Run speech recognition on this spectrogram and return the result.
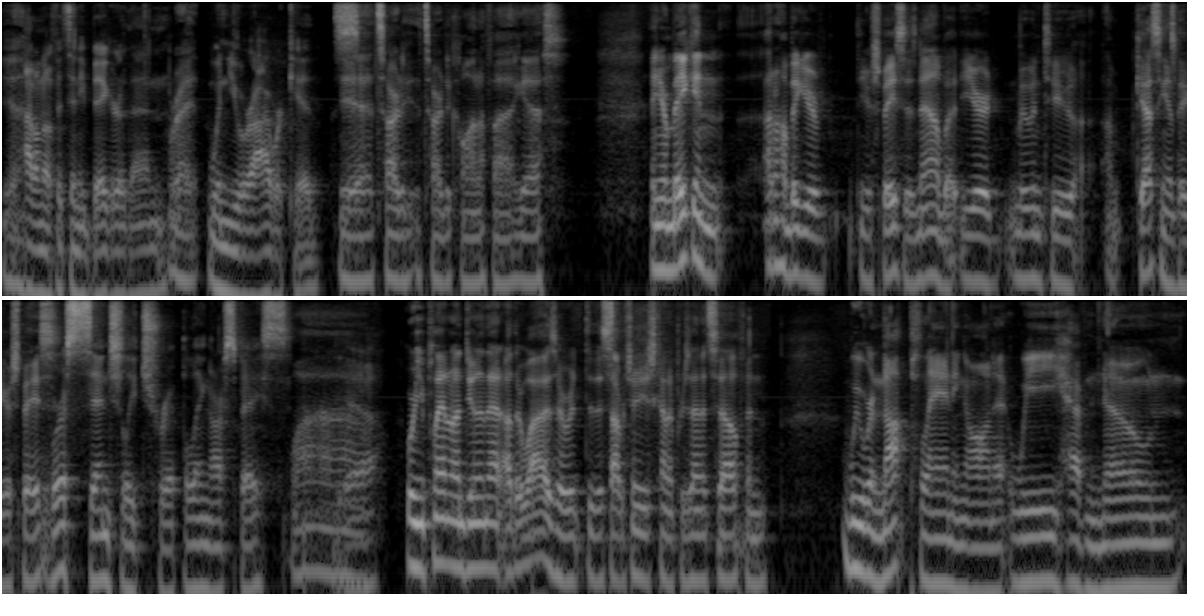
Yeah. I don't know if it's any bigger than Right. when you or I were kids. Yeah, it's hard. To, it's hard to quantify, I guess. And you're making. I don't know how big your your space is now, but you're moving to. I'm guessing a bigger space. We're essentially tripling our space. wow. Yeah. Were you planning on doing that otherwise, or did this opportunity just kind of present itself? And we were not planning on it. We have known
